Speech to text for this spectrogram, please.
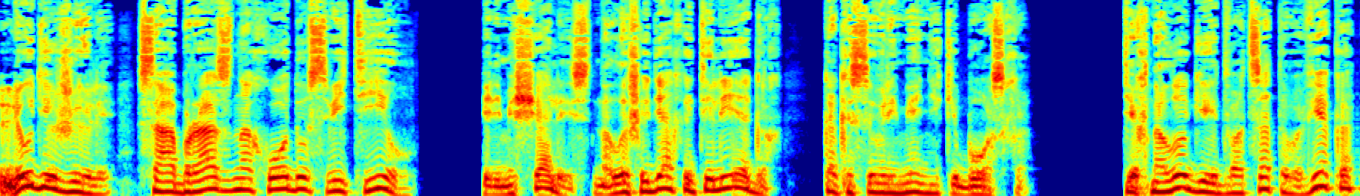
люди жили сообразно ходу светил, перемещались на лошадях и телегах, как и современники Босха. Технологии XX века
